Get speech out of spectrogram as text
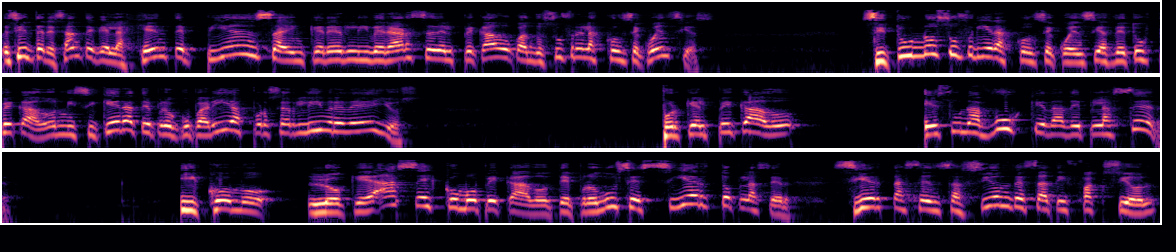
Es interesante que la gente piensa en querer liberarse del pecado cuando sufre las consecuencias. Si tú no sufrieras consecuencias de tus pecados, ni siquiera te preocuparías por ser libre de ellos. Porque el pecado es una búsqueda de placer. Y como lo que haces como pecado te produce cierto placer, cierta sensación de satisfacción,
